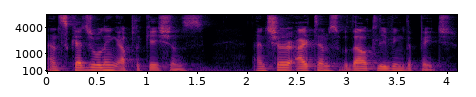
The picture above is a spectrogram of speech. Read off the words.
and scheduling applications and share items without leaving the page.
